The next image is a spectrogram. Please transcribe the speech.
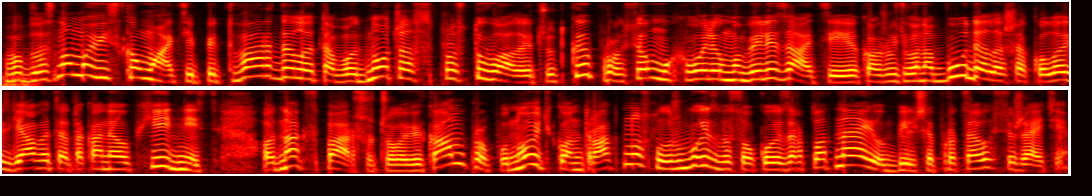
В обласному військоматі підтвердили та водночас спростували чутки про сьому хвилю мобілізації. Кажуть, вона буде лише коли з'явиться така необхідність. Однак спершу чоловікам пропонують контрактну службу із високою зарплатнею. Більше про це у сюжеті.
